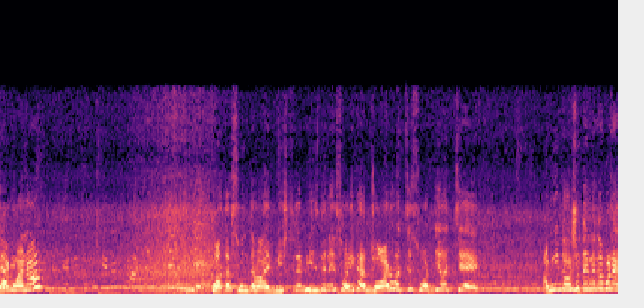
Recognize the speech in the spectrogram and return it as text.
দেখ মানো। কথা শুনতে হয়, বৃষ্টিতে ভিজতে নেই শরীর খারাপ, জ্বর হচ্ছে, সর্দি হচ্ছে। আমি কিন্তু ওষুধ এনে দেবো না,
